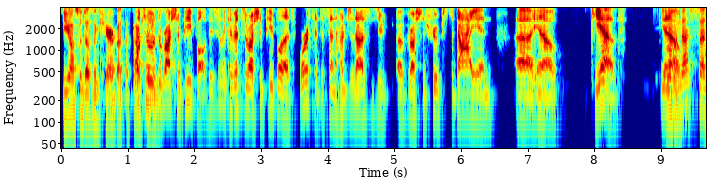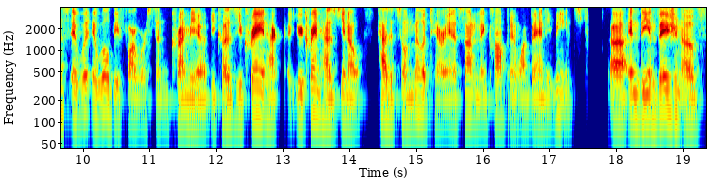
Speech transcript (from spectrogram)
He also doesn't care about the fact. Well, to that the Russian people, if he's going to convince the Russian people that it's worth it to send hundreds of thousands of- Russian troops to die in, uh, you know, Kiev, you well, know, in that sense, it would it will be far worse than Crimea because Ukraine ha- Ukraine has you know has its own military and it's not an incompetent one by any means. Uh, and the invasion of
